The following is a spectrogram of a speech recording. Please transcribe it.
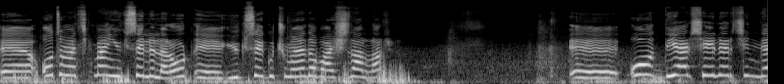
e, otomatikman yükselirler. Or, e, yüksek uçmaya da başlarlar. E, o diğer şeyler için de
